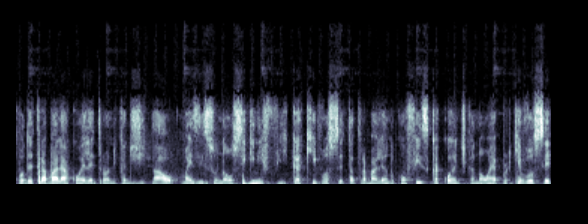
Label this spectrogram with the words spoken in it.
poder trabalhar com eletrônica digital, mas isso não significa que você está trabalhando com física quântica. Não é porque você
